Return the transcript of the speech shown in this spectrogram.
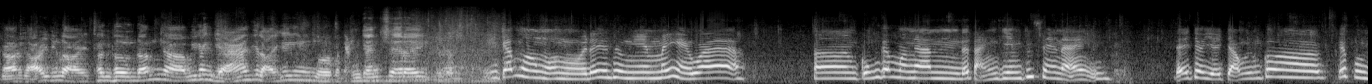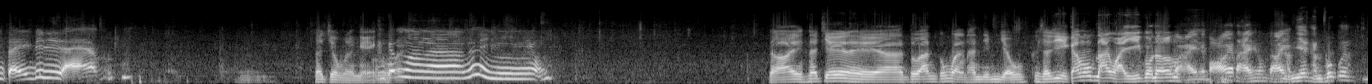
là gửi, những lời thân thương đến à, quý khán giả với lại cái người mà tặng cho em xe đi cảm ơn mọi người đã yêu thương em mấy ngày qua. Ờ, cũng cảm ơn anh đã tặng cho em chiếc xe này. Để cho vợ chồng em có cái phương tiện để đi làm. Nói chung là ngẹn cảm ơn ờ, rất là nhiều rồi nói chứ thì à, tụi anh cũng hoàn thành nhiệm vụ. Sợ gì cắn móng tay hoài vậy cô nương? Hoài thì bỏ cái tay xuống tay. Cảm giác hạnh phúc á. Ừ.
